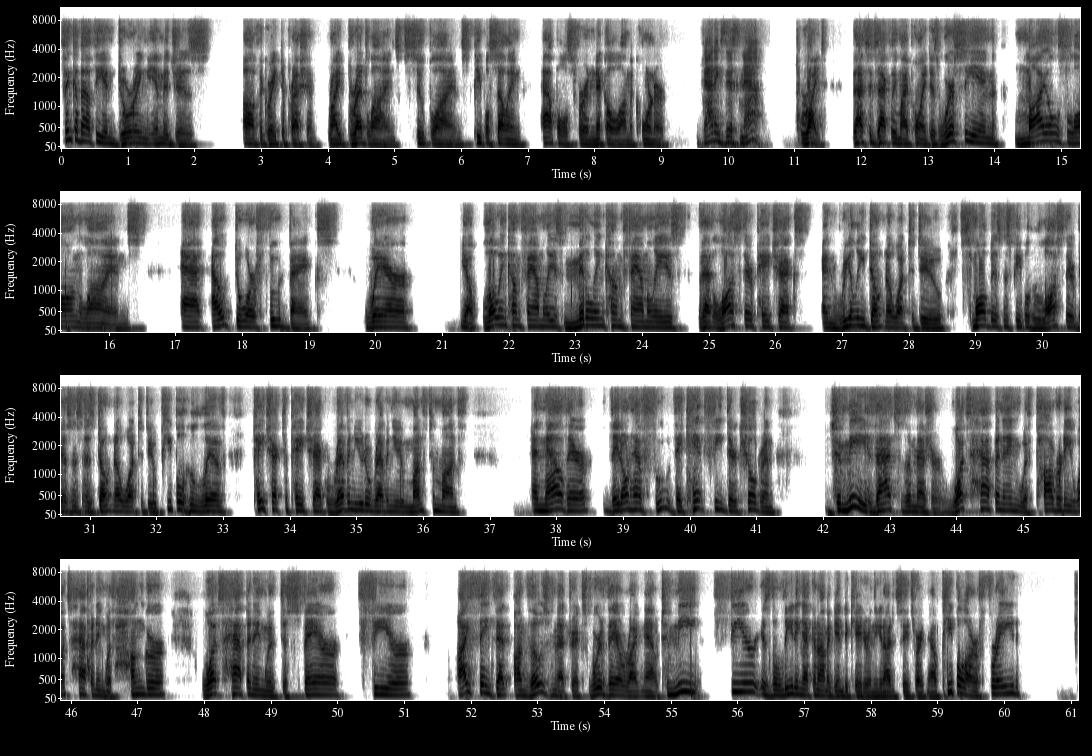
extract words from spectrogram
think about the enduring images of the Great Depression, right? Bread lines, soup lines, people selling apples for a nickel on the corner that exists now. Right. That's exactly my point is we're seeing miles long lines at outdoor food banks where you know low income families, middle income families that lost their paychecks and really don't know what to do, small business people who lost their businesses don't know what to do, people who live paycheck to paycheck, revenue to revenue, month to month, and now they're they don't have food. They can't feed their children. To me, that's the measure. What's happening with poverty? What's happening with hunger? What's happening with despair, fear? I think that on those metrics, we're there right now. To me, fear is the leading economic indicator in the United States right now. People are afraid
